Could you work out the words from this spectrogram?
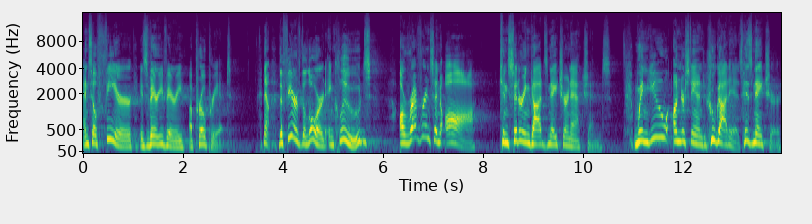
and so fear is very, very appropriate. Now, the fear of the Lord includes a reverence and awe considering God's nature and actions. When you understand who God is, His nature,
